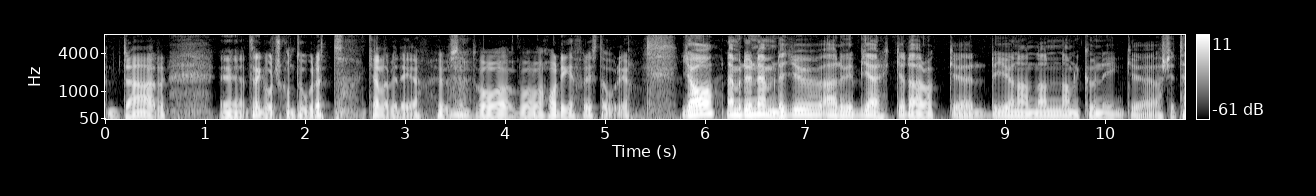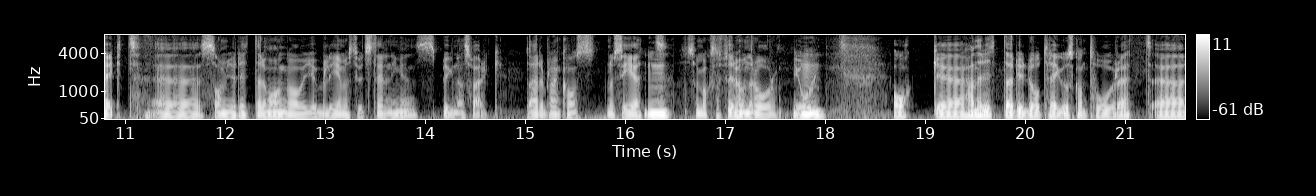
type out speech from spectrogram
där. Eh, trädgårdskontoret kallar vi det huset. Mm. Vad, vad har det för historia? Ja, nej men du nämnde ju Arvid Bjerke där och eh, det är ju en annan namnkunnig eh, arkitekt eh, som ju ritade många av jubileumsutställningens byggnadsverk. Däribland Konstmuseet Mm. som också firar 100 år i år. Mm. Och eh, han ritade ju då Trädgårdskontoret eh,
